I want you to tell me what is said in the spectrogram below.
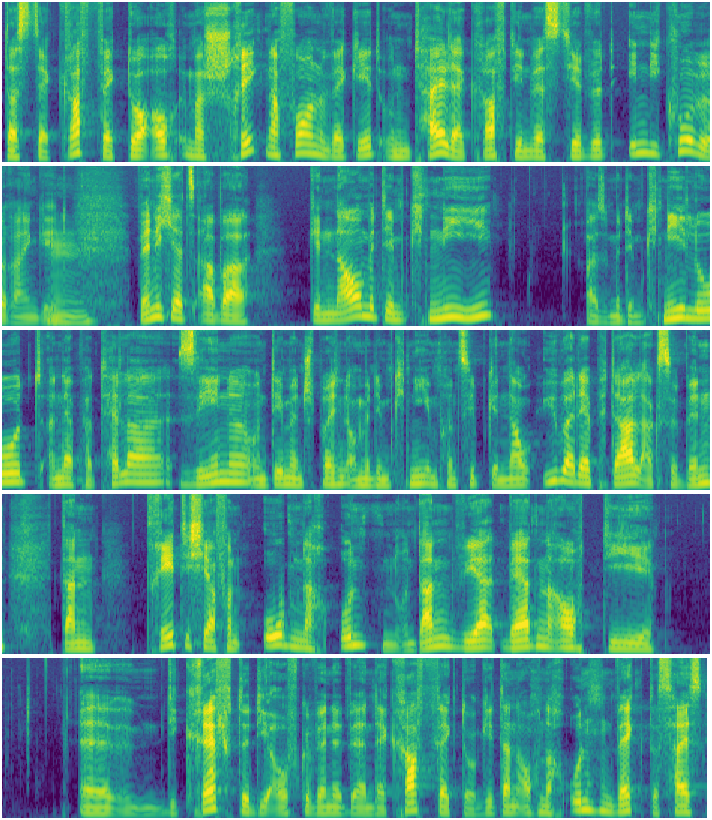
dass der Kraftvektor auch immer schräg nach vorne weggeht und ein Teil der Kraft, die investiert wird, in die Kurbel reingeht. Mhm. Wenn ich jetzt aber genau mit dem Knie, also mit dem Knielot an der Patellasehne und dementsprechend auch mit dem Knie im Prinzip genau über der Pedalachse bin, dann trete ich ja von oben nach unten und dann werden auch die äh, die Kräfte, die aufgewendet werden, der Kraftvektor geht dann auch nach unten weg. Das heißt,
